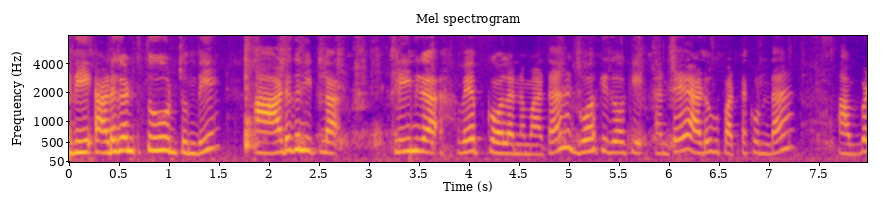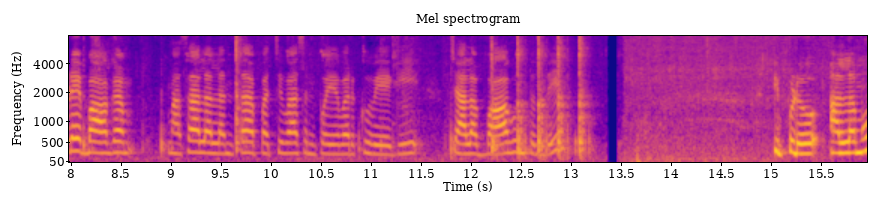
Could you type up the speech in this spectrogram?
ఇది అడుగంటుతూ ఉంటుంది. ఆ అడుగుని ఇట్లా క్లీన్గా వేపుకోవాలన్నమాట. గోకి గోకి అంటే అడుగు పట్టకుండా అప్పుడే బాగా మసాలాలంతా పచ్చివాసన పోయే వరకు వేగి చాలా బాగుంటుంది. ఇప్పుడు అల్లము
